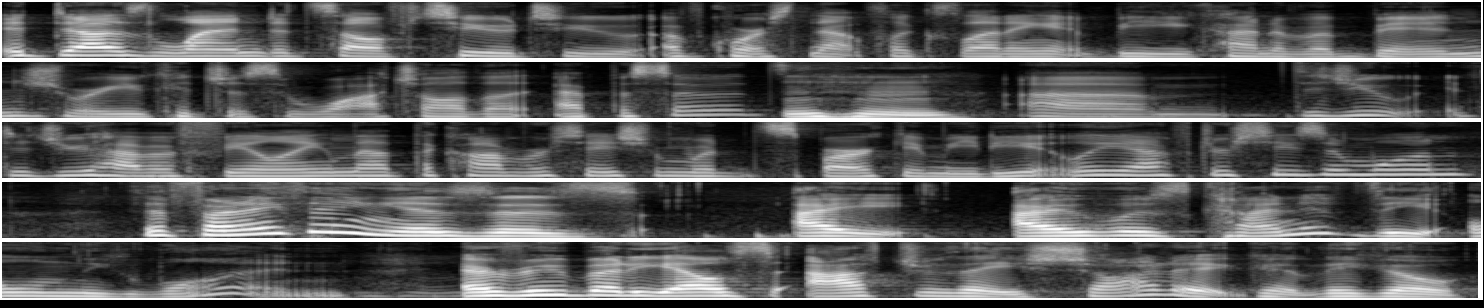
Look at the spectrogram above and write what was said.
it does lend itself to to of course Netflix letting it be kind of a binge where you could just watch all the episodes. Mm-hmm. Um, did you did you have a feeling that the conversation would spark immediately after season one? The funny thing is, is I I was kind of the only one. Everybody else after they shot it, they go,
